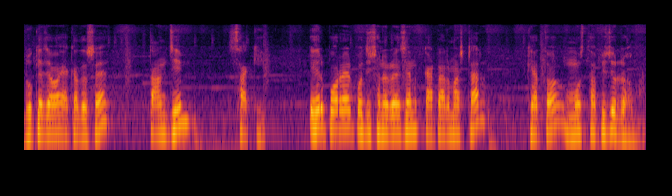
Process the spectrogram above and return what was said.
ঢুকে যাওয়া একাদশে তানজিম সাকিব এর পরের পজিশনে রয়েছেন কাটার মাস্টার খ্যাত মুস্তাফিজুর রহমান।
